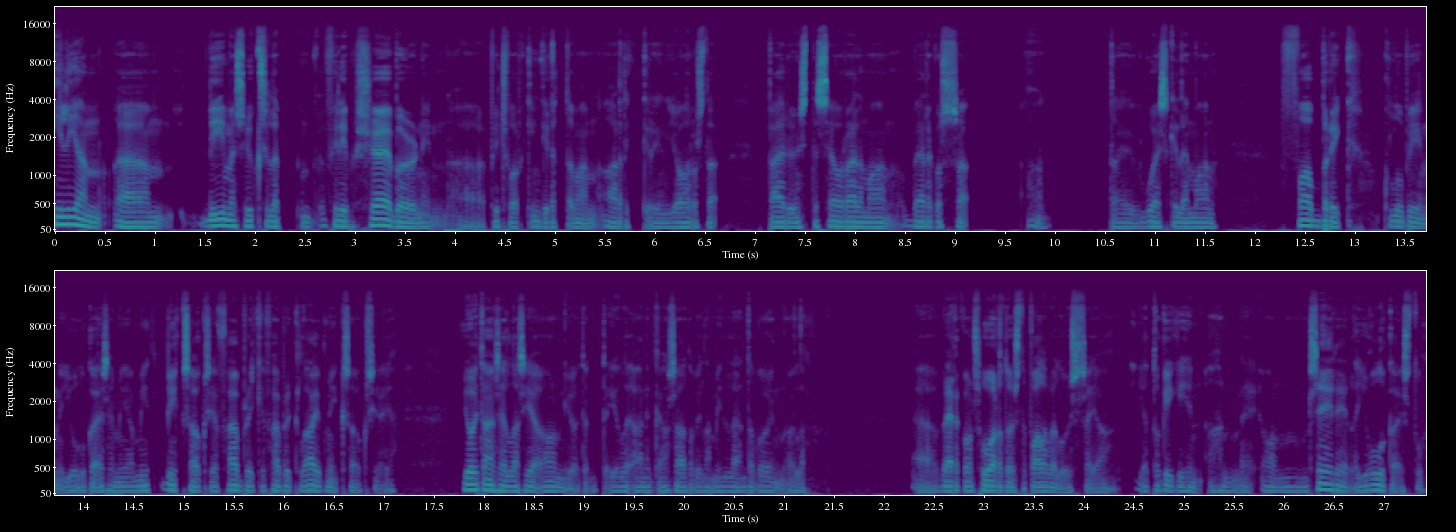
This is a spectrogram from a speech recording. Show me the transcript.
hiljan ähm, viime syksyllä Philip Sherburnin äh, Pitchforkin kirjoittaman artikkelin johdosta päädyin sitten seurailemaan verkossa äh, tai lueskelemaan Fabric-klubin julkaisemia miksauksia, Fabric ja Fabric Live-miksauksia. Ja joitain sellaisia on, joita nyt ei ole ainakaan saatavilla millään tavoin noilla ää, verkon suoratoistopalveluissa. Ja, ja tokikin ne on CD-llä julkaistu.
